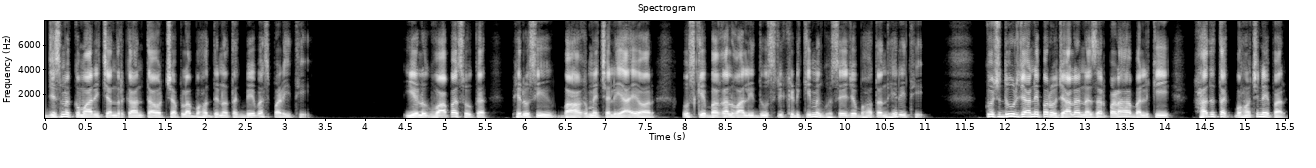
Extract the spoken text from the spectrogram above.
जिसमें कुमारी चंद्रकांता और चपला बहुत दिनों तक बेबस पड़ी थी। ये लोग वापस होकर फिर उसी बाग में चले आए और उसके बगल वाली दूसरी खिड़की में घुसे जो बहुत अंधेरी थी। कुछ दूर जाने पर उजाला नज़र पड़ा, बल्कि हद तक पहुँचने पर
